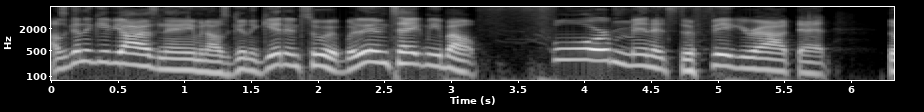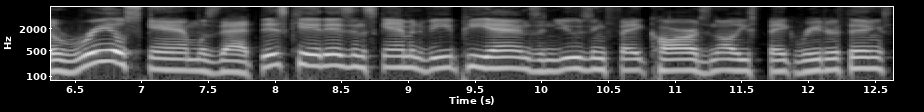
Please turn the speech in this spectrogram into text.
I was gonna give y'all his name and I was gonna get into it, but it didn't take me about four minutes to figure out that the real scam was that this kid isn't scamming VPNs and using fake cards and all these fake reader things.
